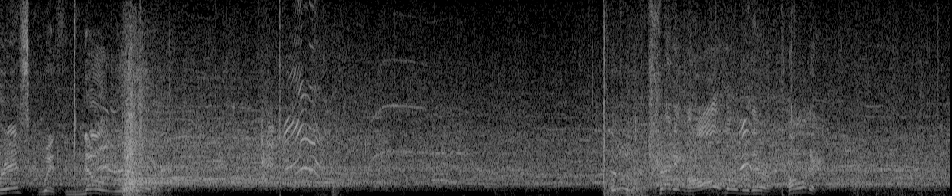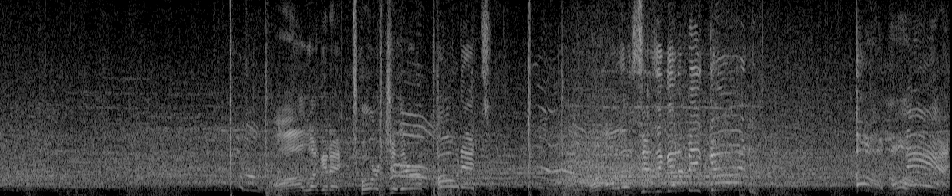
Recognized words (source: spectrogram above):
Risk with no reward. Ooh, treading all over their opponent. Oh, look at it torture their opponent. Uh oh, this isn't going to be good. Oh, man.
